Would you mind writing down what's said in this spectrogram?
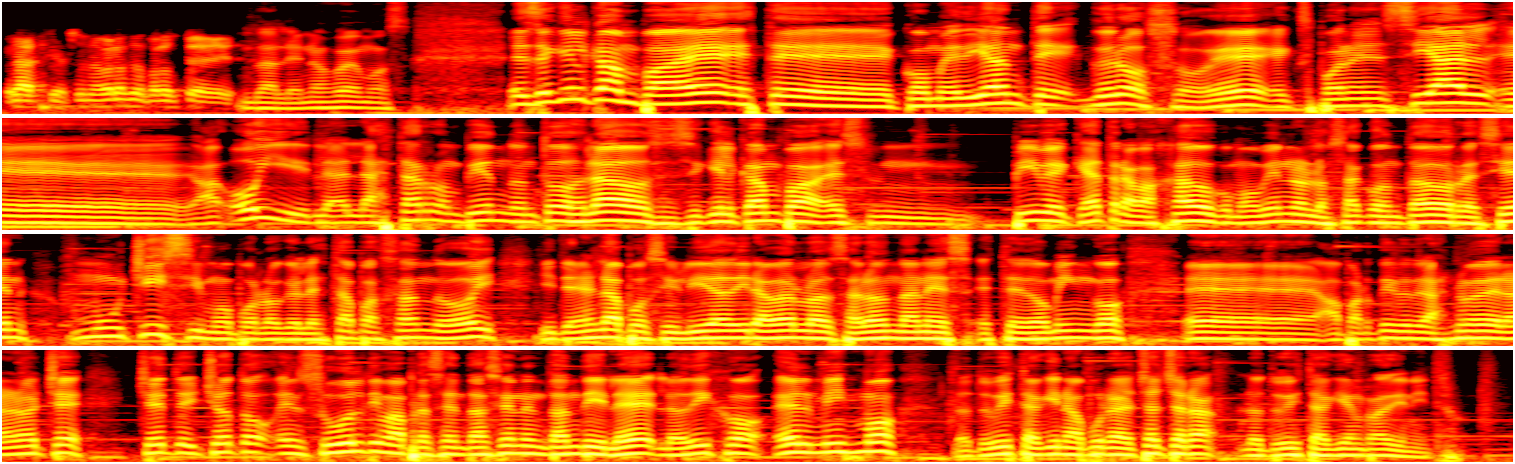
Gracias, un abrazo para ustedes. Dale, nos vemos. Ezequiel Campa, eh, este comediante grosso, eh, exponencial. eh, hoy la, la está rompiendo en todos lados. Ezequiel Campa es un pibe que ha trabajado, como bien nos los ha contado recién, muchísimo por lo que le está pasando hoy. Y tenés la posibilidad de ir a verlo al Salón Danés este domingo eh, a partir de las 9 de la noche. Cheto y Choto en su última presentación en Tandil, eh, lo dijo él mismo. Lo tuviste aquí en Apura de Cháchara, lo tuviste aquí en Radio Nitro.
